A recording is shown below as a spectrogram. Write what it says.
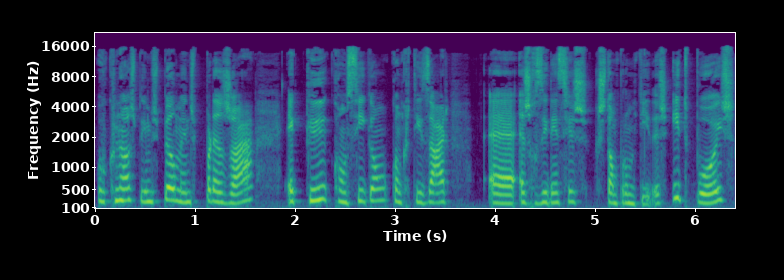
o que nós pedimos, pelo menos para já, é que consigam concretizar as residências que estão prometidas. E depois,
